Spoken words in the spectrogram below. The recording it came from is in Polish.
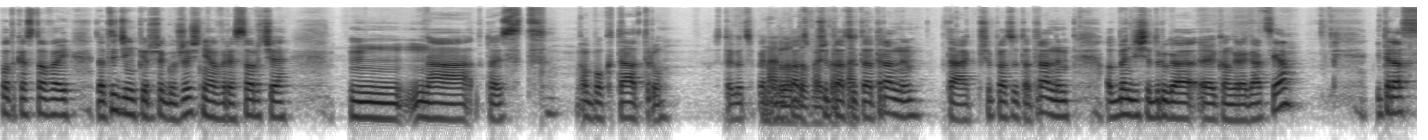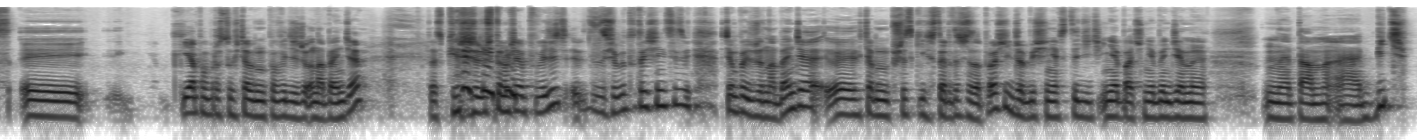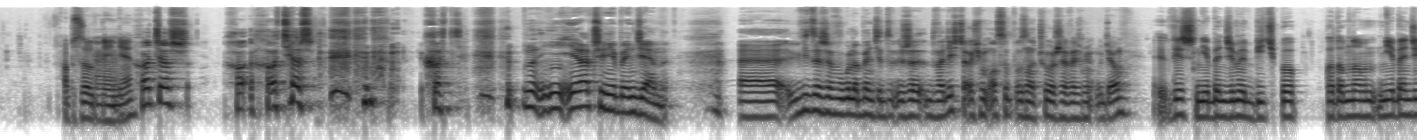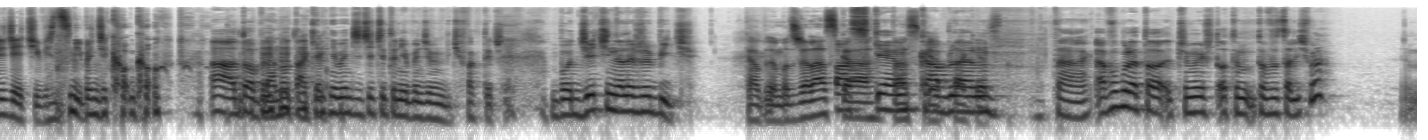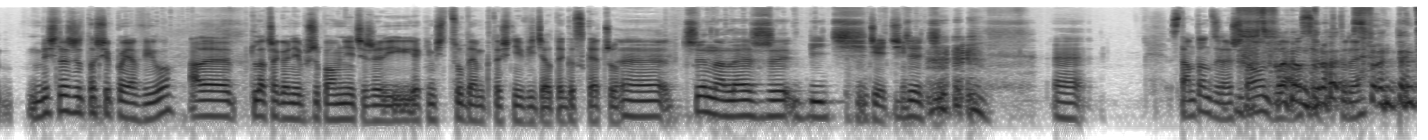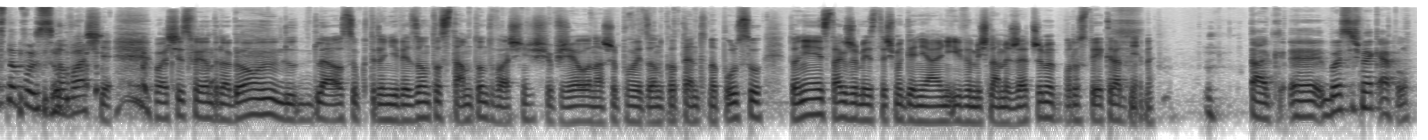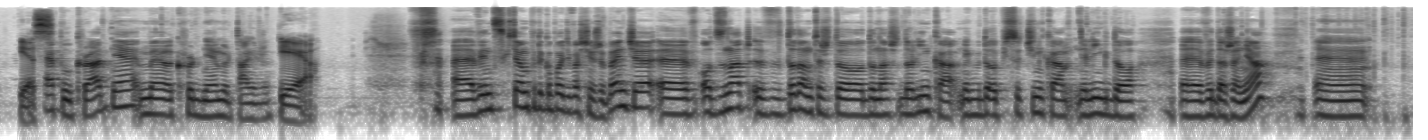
podcastowej za tydzień 1 września w resorcie mm, na, to jest obok teatru, z tego co pamiętam, placu, przy placu tak. teatralnym. Tak, przy placu teatralnym odbędzie się druga kongregacja. I teraz y, ja po prostu chciałbym powiedzieć, że ona będzie. To jest pierwsza rzecz, którą chciałem powiedzieć. Tutaj się nic nie zmieni. Chciałbym powiedzieć, że ona będzie. Y, Chciałbym wszystkich serdecznie zaprosić, żeby się nie wstydzić i nie bać. Nie będziemy mm, tam e, bić. Absolutnie nie. Chociaż, cho, chociaż, choć, no i raczej nie będziemy. E, widzę, że w ogóle będzie, że 28 osób oznaczyło, że weźmie udział. Wiesz, nie będziemy bić, bo podobno nie będzie dzieci, więc nie będzie kogo. A, dobra, no tak, jak nie będzie dzieci, to nie będziemy bić, faktycznie. Bo dzieci należy bić. Kablem od żelazka. Paskiem, kablem. Tak jest. Tak, a w ogóle to, czy my już o tym to wrzucaliśmy? Myślę, że to się pojawiło, ale dlaczego nie przypomnieć, jeżeli jakimś cudem ktoś nie widział tego sketchu? E, czy należy bić Dzieci. dzieci? E, Stamtąd zresztą dla osób, dro- które... swoją tętno pulsu. No właśnie, właśnie swoją drogą, dla osób, które nie wiedzą, to stamtąd właśnie się wzięło nasze powiedzonko tętno pulsu. To nie jest tak, że my jesteśmy genialni i wymyślamy rzeczy, my po prostu je kradniemy. Tak, e, bo jesteśmy jak Apple. Yes. Apple kradnie, my kradniemy także. Yeah. E, więc chciałbym tylko powiedzieć właśnie, że będzie. E, w odznacz, w, dodam też do, do, nasz, do linka, jakby do opisu odcinka, link do e, wydarzenia. E,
